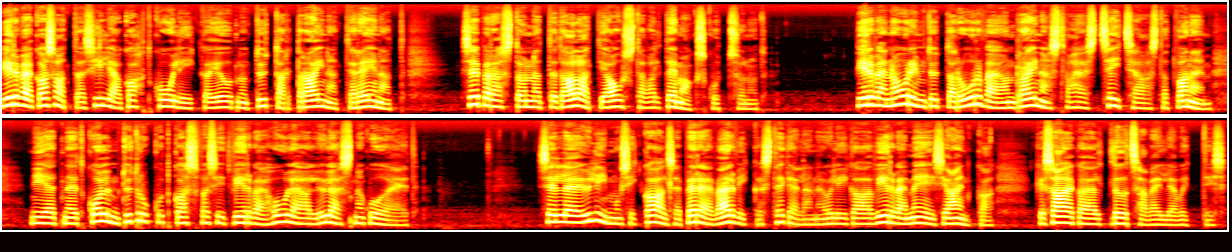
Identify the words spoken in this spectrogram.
Virve kasvatas hilja kaht kooliikka jõudnud tütart Rainat ja Reenat, seepärast on nad teda alati austavalt emaks kutsunud. Virve noorim tütar Urve on Rainast vahest seitse aastat vanem, nii et need kolm tüdrukut kasvasid Virve hoole all üles nagu õed. selle ülimusikaalse pere värvikas tegelane oli ka Virve mees Janka, kes aeg-ajalt lõõtsa välja võttis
